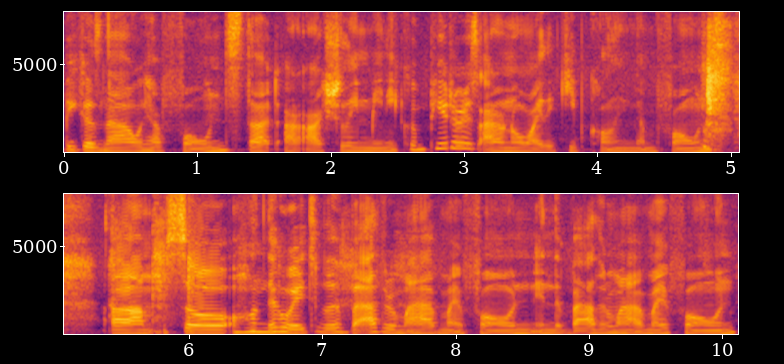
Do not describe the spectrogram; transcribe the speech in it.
because now we have phones that are actually mini computers. I don't know why they keep calling them phones. um, so on the way to the bathroom, I have my phone. In the bathroom, I have my phone.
